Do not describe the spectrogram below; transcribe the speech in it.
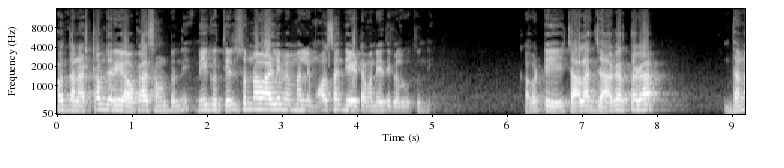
కొంత నష్టం జరిగే అవకాశం ఉంటుంది. మీకు తెలుసున్న వాళ్ళే మిమ్మల్ని మోసం చేయటం అనేది కలుగుతుంది. కాబట్టి చాలా జాగ్రత్తగా ధన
